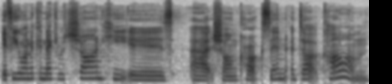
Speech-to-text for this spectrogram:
If you want to connect with Sean, he is at seancroxton.com.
